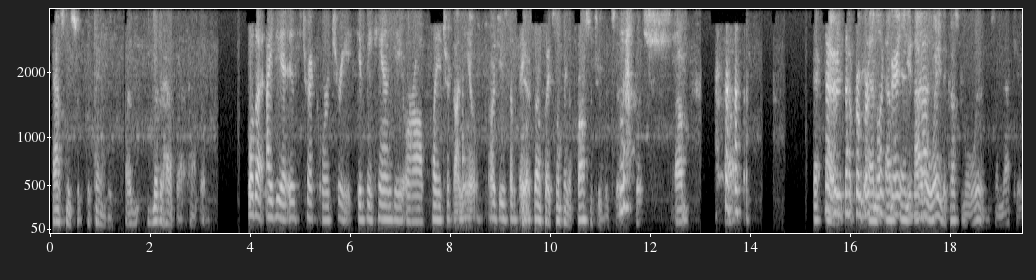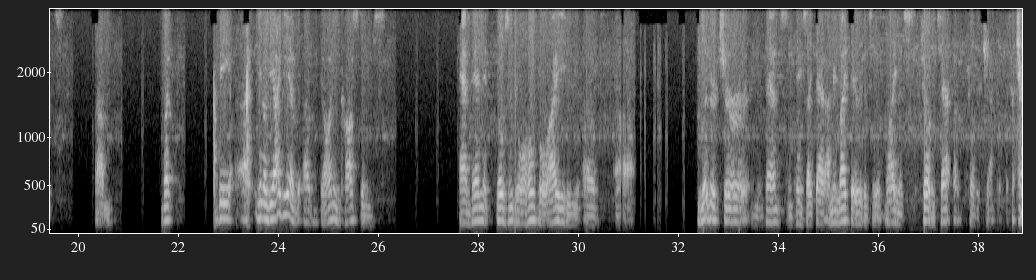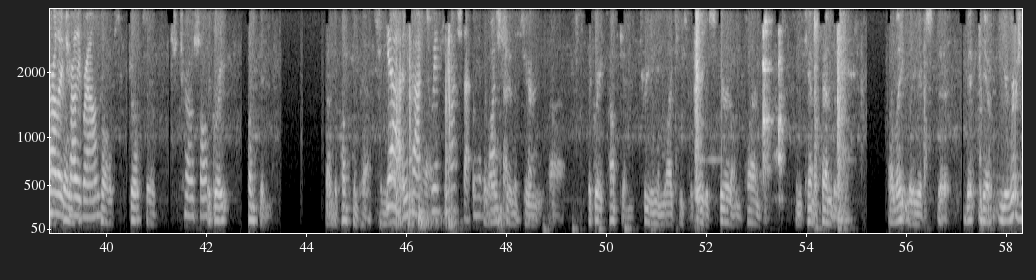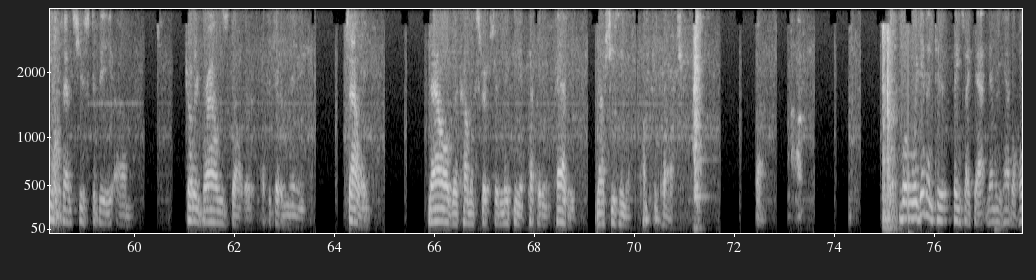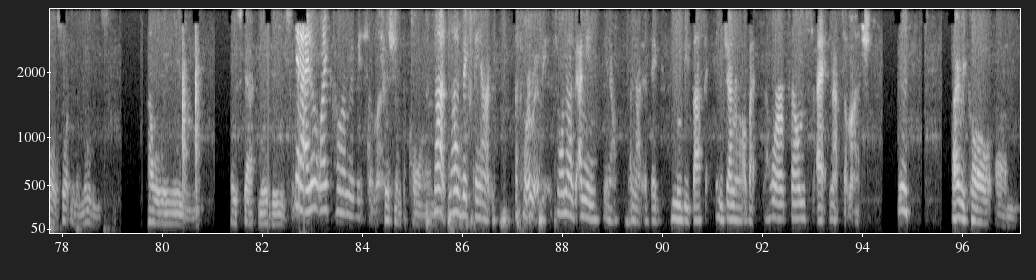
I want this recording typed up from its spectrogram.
asked me for candy. I've never had that happen. Well, the idea is trick or treat. Give me candy or I'll play a trick on you or do something. Yeah, it sounds like something a prostitute would say. but, um, uh, and, is that from personal and, experience? And, and either that? way, the customer wins in that case. Um, but the uh, you know the idea of, of donning costumes and then it goes into a whole variety of uh, literature and events and things like that. I mean, my favorite is the Linus Charlie Chaplin, uh, Charlie Chaplin, Charlie uh, Charlie Brown, Charles uh, Charles Schulz, the Great Pumpkin, and the Pumpkin Patch. And yeah, in fact, we have to watch that. We haven't watched that this year. To, uh, the Great Pumpkin, treating him like he's the greatest spirit on the planet, and you can't offend him. Uh, lately, it's the the, the, the original fence used to be um, Charlie Brown's daughter. I forget her name, Sally. Now the comic strips are making it Pepper and Patty. Now she's in the pumpkin patch. Uh, when we get into things like that, and then we have a whole assortment of movies, Halloween and Haystack movies. Yeah, I don't like horror movies so much. Children of the Corn. Not not a big fan of horror movies. Well, not. I mean, you know, I'm not a big movie buff in general, but horror films, I not so much. Mm. I recall um,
